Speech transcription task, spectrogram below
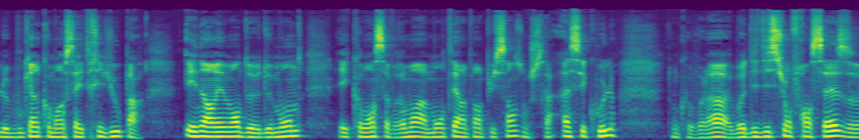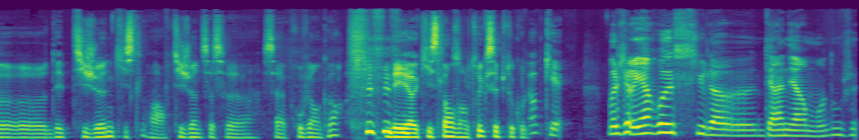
le bouquin commence à être review par énormément de, de monde et commence à vraiment à monter un peu en puissance. Donc, ce sera assez cool. Donc euh, voilà, boîte d'édition française, euh, des petits jeunes qui se... Alors, petits jeunes, ça, ça a prouvé encore, mais euh, qui se lancent dans le truc, c'est plutôt cool. Ok. Moi, j'ai rien reçu là dernièrement, donc je,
